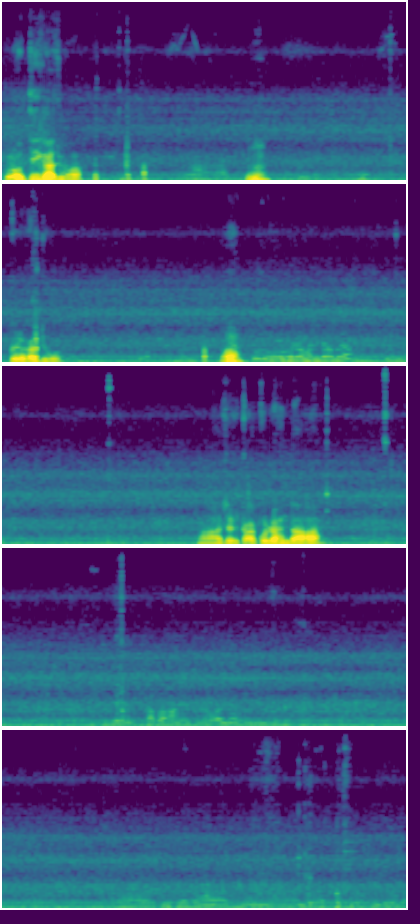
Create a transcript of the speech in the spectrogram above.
그걸 어떻게 가져가? 응? 그래가지고. 어? 들어간다고요? 아, 저를 까꿀로 한다. 근데 가방 안에 들어가냐 그런데. 아, 실패나 성공이나 안 들어가. 안 들어가.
